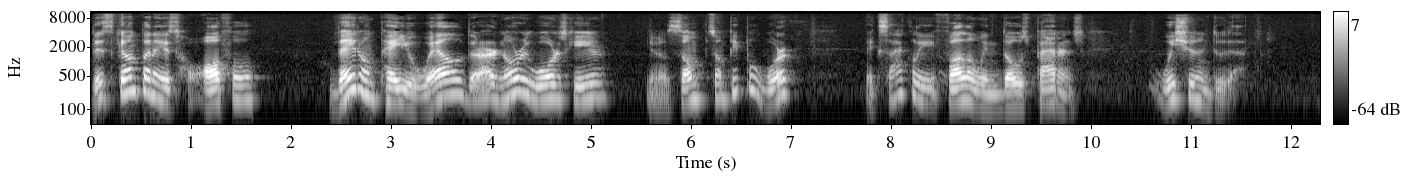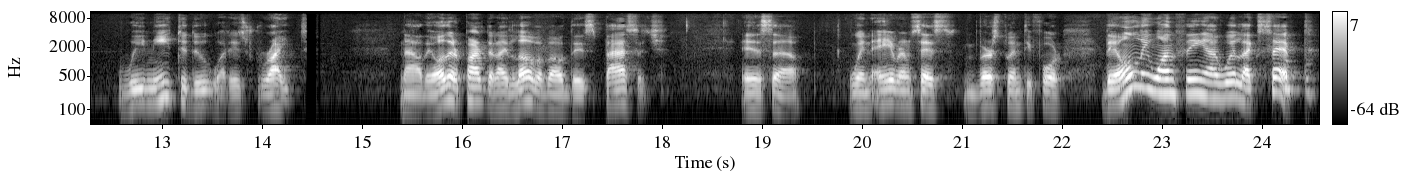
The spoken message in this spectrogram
this company is awful they don't pay you well there are no rewards here you know some some people work exactly following those patterns we shouldn't do that we need to do what is right now the other part that i love about this passage is uh, when abram says verse 24 the only one thing i will accept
